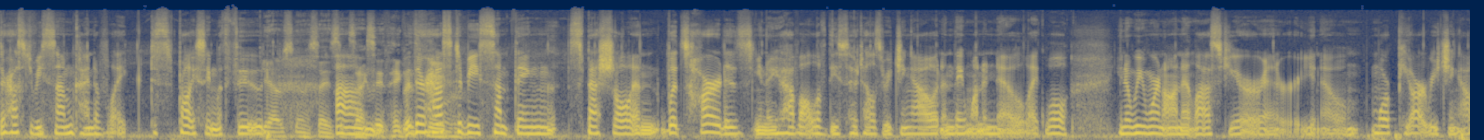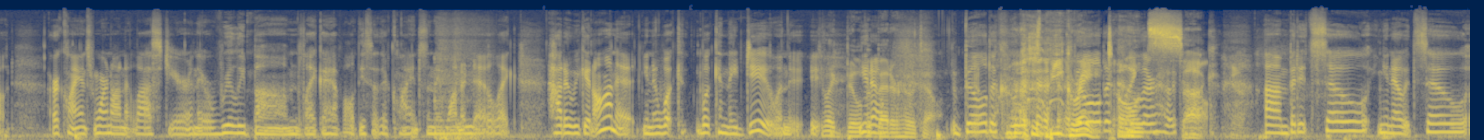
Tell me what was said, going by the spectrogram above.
there has to be some kind of like, just probably same with food. Yeah, I was going to say it's the exact same thing. there has to be something special. And what's hard is, you know, you have all of these hotels reaching out and they want to know, like, well, you know, we weren't on it last year, and, or, you know, more PR reaching out. Our clients weren't on it last year and they were really bummed. Like, I have all these other clients and they want to know, like, how do we get on it? You know, what, c- what can they do? And it, To, like build you a know, better hotel. Build a cooler, hotel. Just be great. build a Don't hotel. suck. Um, but it's so, you know, it's so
